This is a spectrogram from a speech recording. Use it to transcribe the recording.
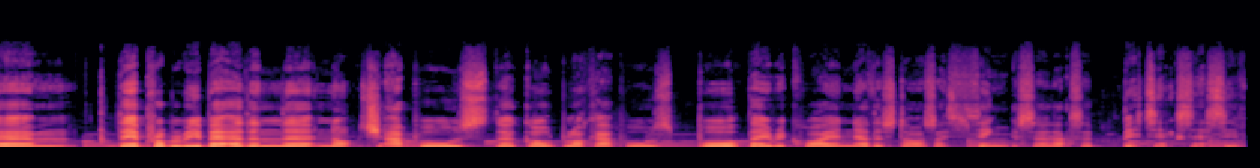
Um, they're probably better than the notch apples, the gold block apples, but they require nether stars, I think, so that's a bit excessive.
